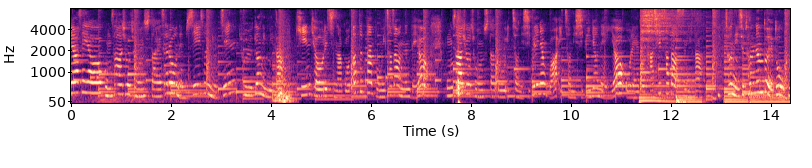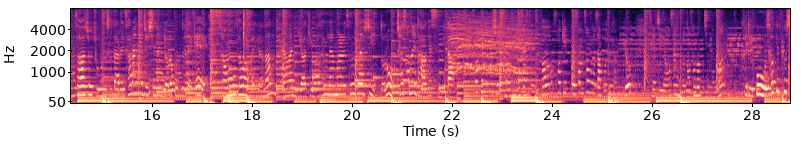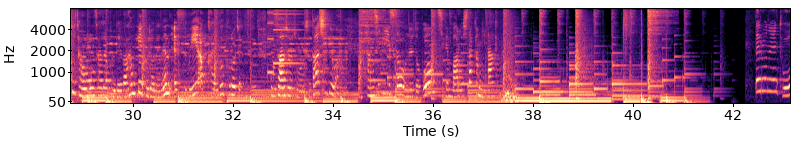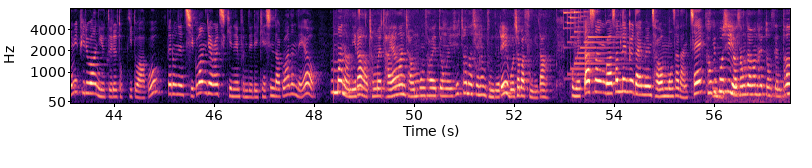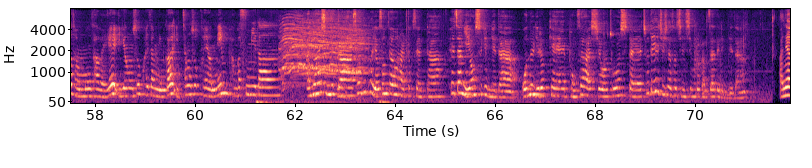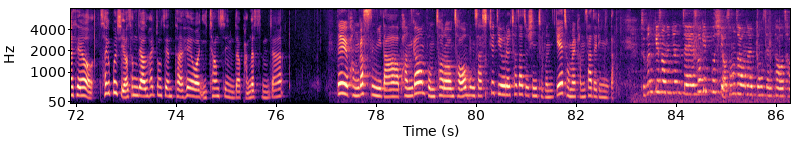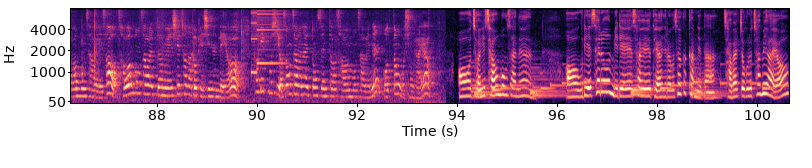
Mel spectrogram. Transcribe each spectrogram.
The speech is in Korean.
안녕하세요. 봉사쇼 좋은 수다의 새로운 MC 손유진. 조유경입니다. 긴 겨울이 지나고 따뜻한 봄이 찾아왔는데요. 봉사쇼 좋은 수다도 2021년과 2022년에 이어 올해도 다시 찾아왔습니다. 2023년도에도 봉사하쇼 좋은 수다를 사랑해주시는 여러분들에게 자원봉사와 관련한 다양한 이야기와 설렘을 선사할 수 있도록 최선을 다하겠습니다. 서귀포시 자원봉사센터, 서귀포 삼성여자고등학교, 제주영상문화산업진흥원, 그리고 서귀포시 자원봉사자분들과 함께 그려내는 SV 아카이브 프로젝트 봉사하쇼 좋은 수다 12화 당신이 있어 오늘도 봄 지금 바로 시작합니다. 때로는 도움이 필요한 이웃들을 돕기도 하고 때로는 지구 환경을 지키는 분들이 계신다고 하는데요. 뿐만 아니라 정말 다양한 자원봉사 활동을 실천하시는 분들을 모셔봤습니다. 봄의 따스함과 설렘을 닮은 자원봉사 단체 서귀포시 여성자원활동센터 자원봉사회의 이영숙 회장님과 이창숙 회원님 반갑습니다. 안녕하십니까 서귀포 여성자원활동센터 회장 이영숙입니다. 오늘 이렇게 봉사하쇼 좋은 수다에 초대해 주셔서 진심으로 감사드립니다. 안녕하세요. 서귀포시 여성자원활동센터 회원 이창수입니다. 반갑습니다. 네, 반갑습니다. 반가운 봄처럼 자원봉사 스튜디오를 찾아주신 두 분께 정말 감사드립니다. 두 분께서는 현재 서귀포시 여성자원활동센터 자원봉사회에서 자원봉사 활동을 실천하고 계시는데요. 서귀포시 여성자원활동센터 자원봉사회는 어떤 곳인가요? 어, 저희 자원봉사는 어, 우리의 새로운 미래의 사회의 대안이라고 생각합니다. 자발적으로 참여하여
